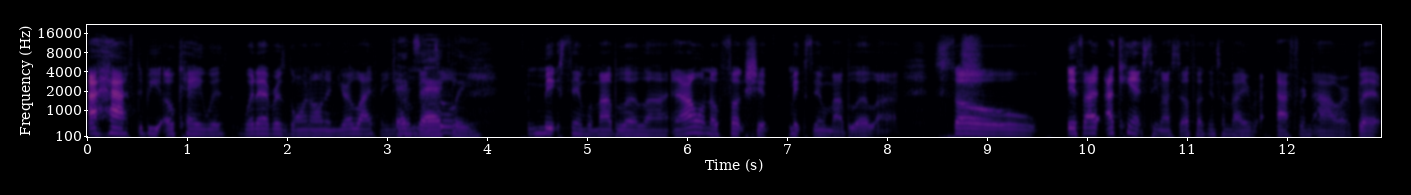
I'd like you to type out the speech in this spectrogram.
I have to be okay with whatever's going on in your life and your mental Exactly. mixed in with my bloodline, and I don't want no fuck shit mixed in with my bloodline. So if I I can't see myself fucking somebody after an hour, but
